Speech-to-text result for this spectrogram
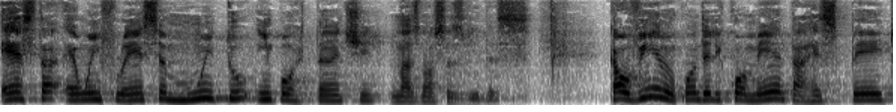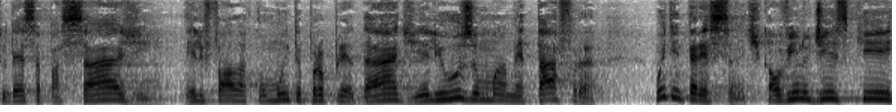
esta é uma influência muito importante nas nossas vidas. Calvino, quando ele comenta a respeito dessa passagem, ele fala com muita propriedade, ele usa uma metáfora muito interessante. Calvino diz que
